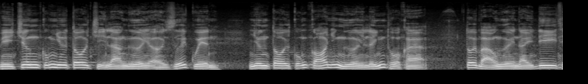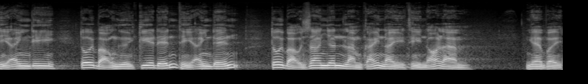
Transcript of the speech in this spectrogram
Vì chưng cũng như tôi chỉ là người ở dưới quyền, nhưng tôi cũng có những người lính thuộc hạ. Tôi bảo người này đi thì anh đi, tôi bảo người kia đến thì anh đến, tôi bảo gia nhân làm cái này thì nó làm. Nghe vậy,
